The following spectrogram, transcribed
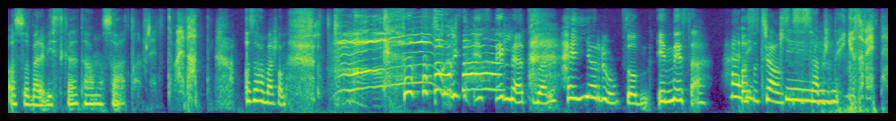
og så bare hviska jeg til han og sa at han fridde til meg i natt. Og så han bare sånn liksom I stillhet sånn heiarop sånn inni seg. Og så tror jeg han så, så sa jeg bare sånn Det er ingen som vet det.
